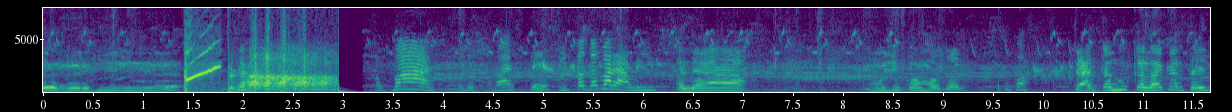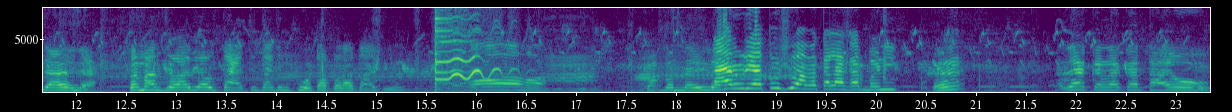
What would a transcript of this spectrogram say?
જીવત એટલે શાબાશ ગીત તો જબર આવડી અલ્યા મુજુકો મગન? શું તન હું કલાકાર થઈ જાય અલ્યા. તમારે જવા દે આવું તાચી તાચી ફોટા પડાવતા ખબર નહીં. તારું રે તું શું હવે કલાકાર બની હે? અલ્યા કલાકાર થાયો.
